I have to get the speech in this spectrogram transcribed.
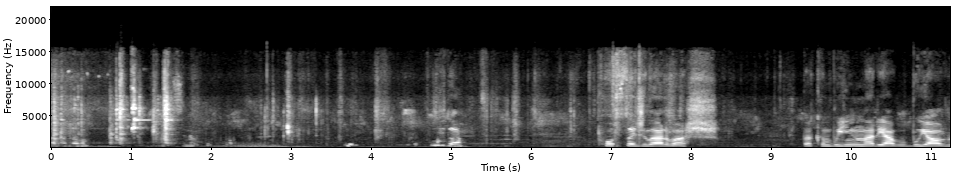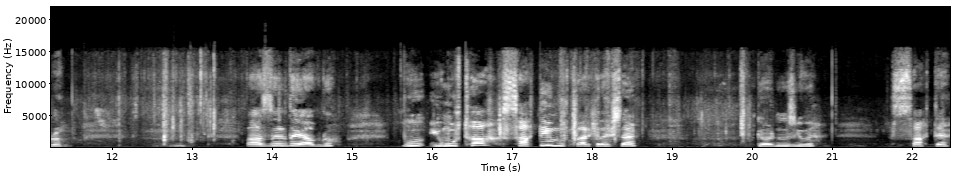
Kapatalım. Hepsini. Burada postacılar var. Bakın bu bunlar yavru, bu yavru. Bazıları da yavru. Bu yumurta sahte yumurta arkadaşlar. Gördüğünüz gibi sahte.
